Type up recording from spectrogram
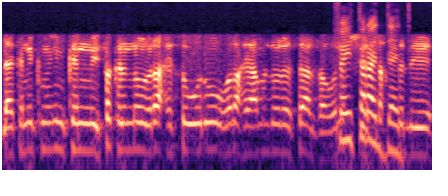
لكن يمكن يمكن يفكر إنه راح يصوروه وراح يعمل له سالفة فيتردد اللي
